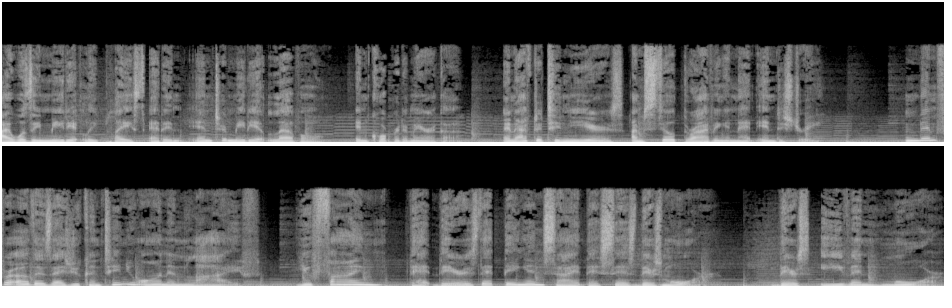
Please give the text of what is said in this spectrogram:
I was immediately placed at an intermediate level in corporate America. And after 10 years, I'm still thriving in that industry. And then for others, as you continue on in life, you find that there is that thing inside that says there's more. There's even more,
